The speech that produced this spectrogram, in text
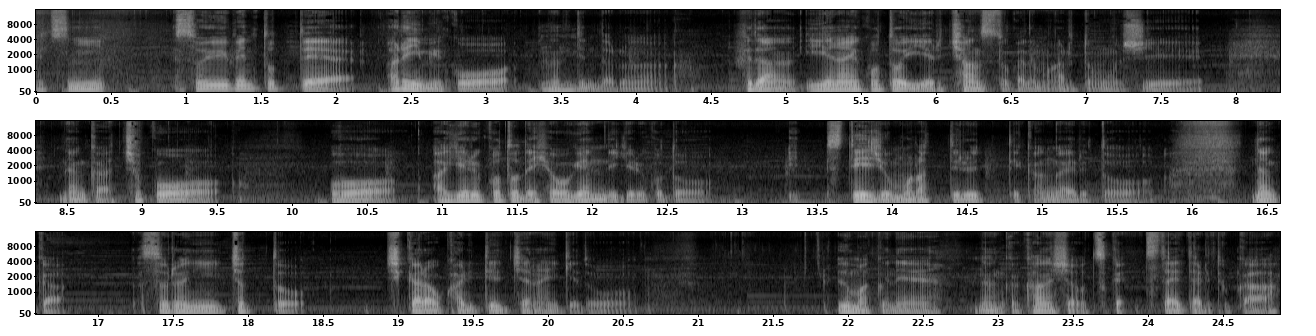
別にそういうイベントってある意味こう何て言うんだろうな。普段言えないことを言えるチャンスとかでもあると思うしなんかチョコをあげることで表現できることステージをもらってるって考えるとなんかそれにちょっと力を借りてじゃないけどうまくねなんか感謝を伝えたりとか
